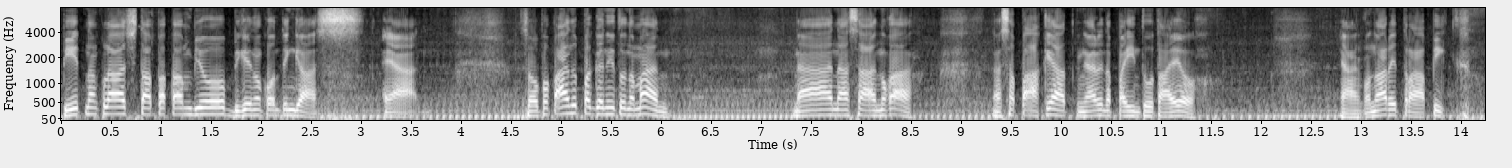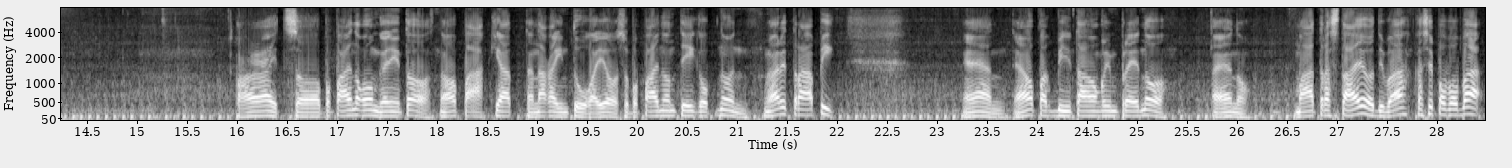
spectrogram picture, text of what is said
pihit ng clutch tapak cambio bigay ng konting gas. Ayan. So paano pag ganito naman? Na nasa ano ka? Nasa paakyat. Kunyari napahinto tayo. Yan kunwari traffic. Alright, so paano kung ganito, no? Paakyat na nakahinto kayo. So paano ang take off nun? Ngari traffic. Ayan, ayan pag binitawan ko yung preno, ayan o, matras tayo, di ba? Kasi pababa.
